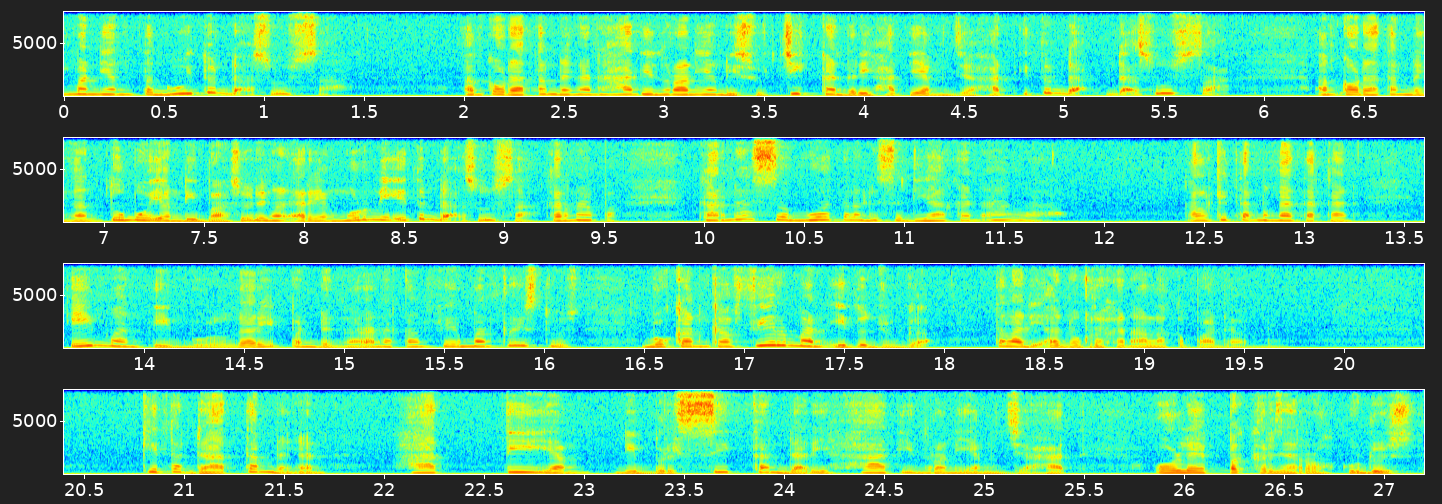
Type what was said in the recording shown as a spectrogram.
iman yang teguh itu tidak susah. Engkau datang dengan hati nurani yang disucikan dari hati yang jahat itu tidak tidak susah. Engkau datang dengan tubuh yang dibasuh dengan air yang murni itu tidak susah. Karena apa? Karena semua telah disediakan Allah. Alkitab mengatakan iman timbul dari pendengaran akan firman Kristus. Bukankah firman itu juga telah dianugerahkan Allah kepadamu? Kita datang dengan hati yang dibersihkan dari hati nurani yang jahat oleh pekerja Roh Kudus.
